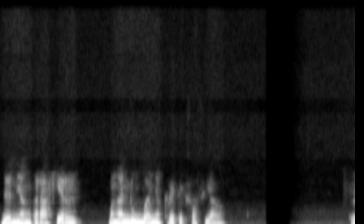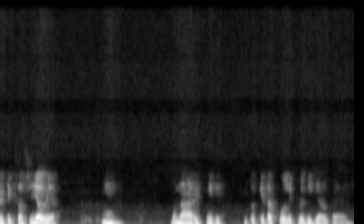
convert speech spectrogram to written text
Dan yang terakhir mengandung banyak kritik sosial. Kritik sosial ya? Hmm, menarik nih untuk kita kulik lebih jauh kayaknya.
